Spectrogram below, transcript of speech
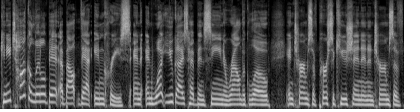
Can you talk a little bit about that increase and and what you guys have been seeing around the globe in terms of persecution? And in terms of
